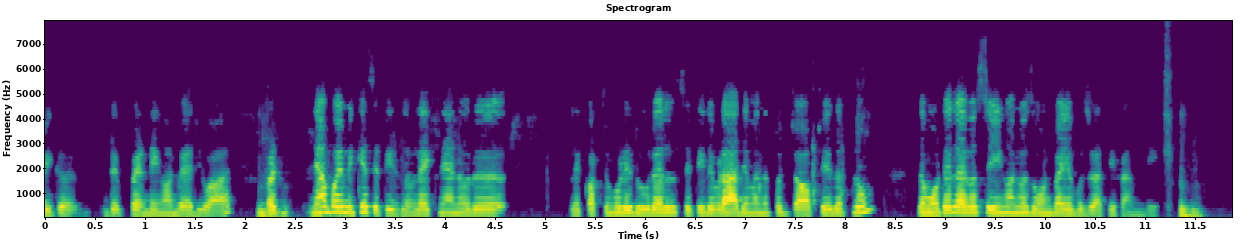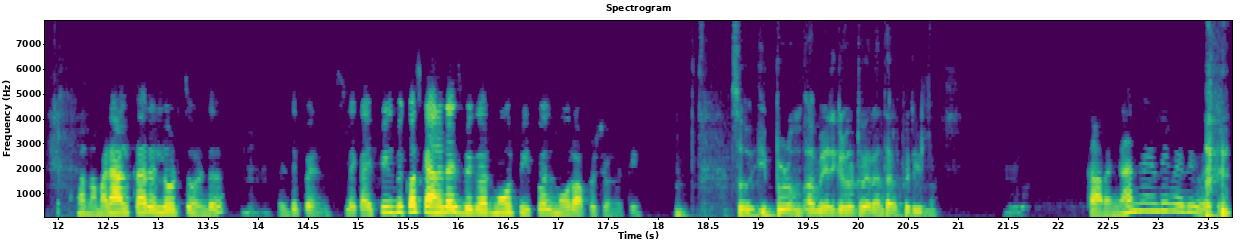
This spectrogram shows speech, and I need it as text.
bigger depending on where you are but ഞാൻ പോയ മിക്ക സിറ്റീസിലും ലൈക്ക് ഞാൻ ഒരു ലൈക്ക് കുറച്ചും കൂടി റൂറൽ സിറ്റിയിൽ ഇവിടെ ആദ്യം വന്നപ്പോൾ ജോബ് ചെയ്തപ്പോഴും the motel I was staying on was on by a Gujarati family നമ്മുടെ ആൾക്കാർ എല്ലായിടത്തും ഉണ്ട്. It depends like I feel because Canada is bigger more people more opportunity so ഇപ്പോഴും അമേരിക്കയിലോട്ട് വരാൻ താല്പര്യമില്ല? കറങ്ങാൻ വേണ്ടി മേബി വരും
